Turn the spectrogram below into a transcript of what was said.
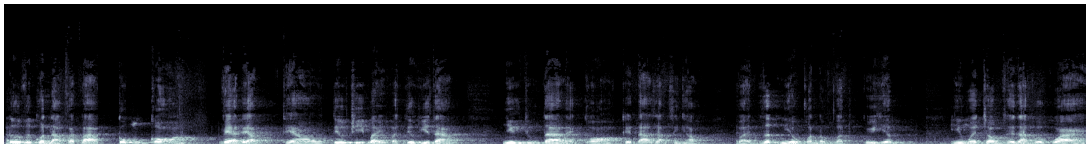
Đối với quần đảo Cát Bà cũng có vẻ đẹp theo tiêu chí 7 và tiêu chí 8, nhưng chúng ta lại có cái đa dạng sinh học và rất nhiều con động vật quý hiếm. Nhưng mà trong thời gian vừa qua ấy,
